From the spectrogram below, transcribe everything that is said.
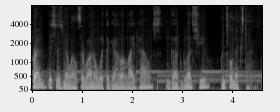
Friend, this is Noel Serrano with the Gala Lighthouse. God bless you. Until next time.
